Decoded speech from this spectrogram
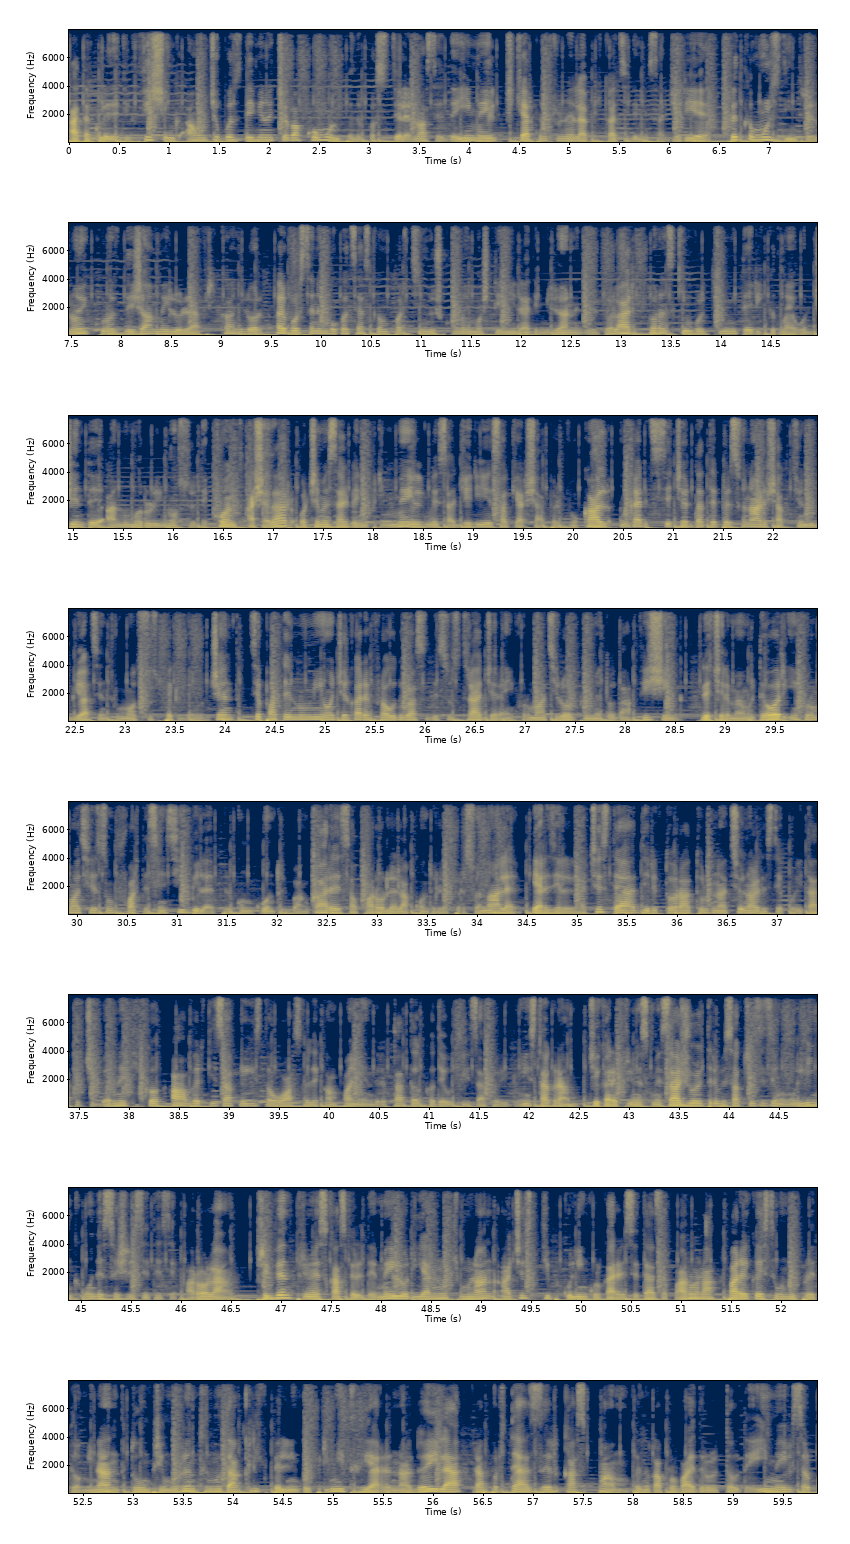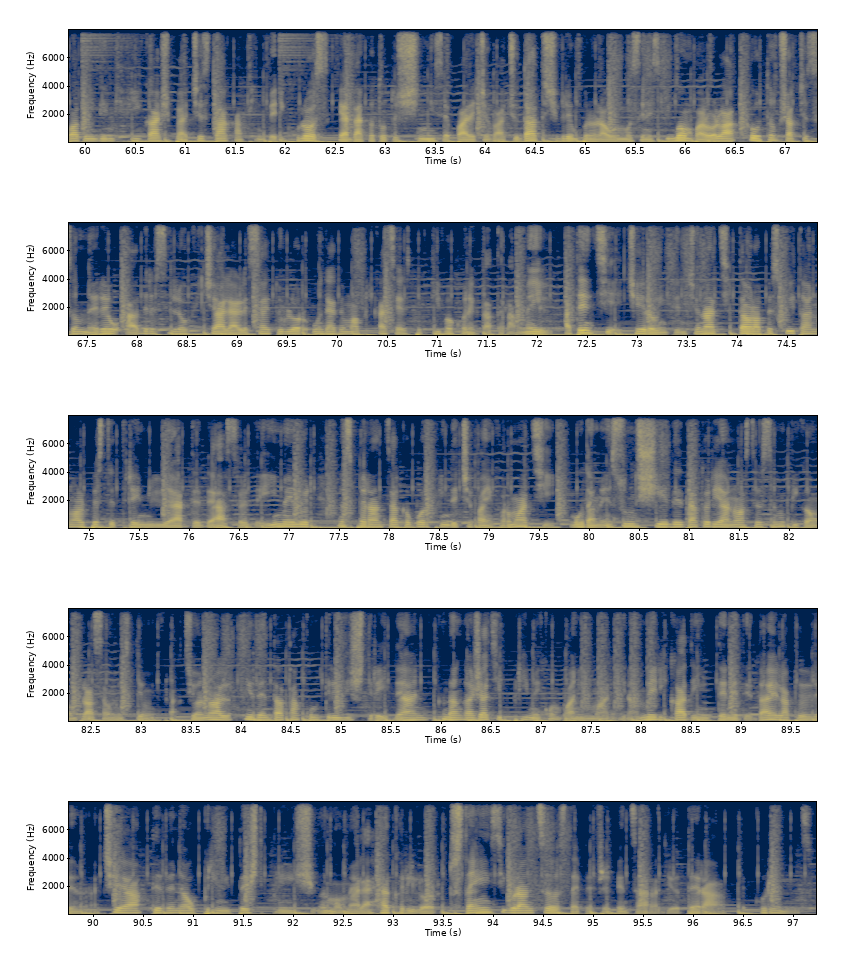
Atacurile de tip phishing au început să devină ceva comun pentru căsuțele noastre de e-mail și chiar pentru unele aplicații de mesagerie. Cred că mulți dintre noi cunosc deja mail-urile africanilor care vor să ne îmbogățească împărțindu-și cu noi moștenirea de milioane de dolari doar în schimbul trimiterii cât mai urgente a numărului nostru de cont. Așadar, orice mesaj venit prin mail, mesagerie sau chiar și apel vocal în care ți se cer date personale și acțiuni dubioase într-un mod suspect de urgent, se poate numi o încercare frauduloasă de sustragere a informațiilor prin metoda phishing. De cele mai multe ori, informațiile sunt foarte sensibile, precum conturi bancare sau parole la conturile personale, iar zilele acestea, Directoratul Național de Securitate Cibernetică a avertizat că există o astfel de campanie îndreptată către utilizatorii de Instagram. Cei care primesc mesajul trebuie să acceseze un link unde să-și reseteze parola. Privent primesc astfel de mail-uri, iar în ultimul an, acest tip cu linkul care resetează parola pare că este unul predominant. Tu, în primul rând, nu da click pe linkul primit, iar în al doilea, raportează-l ca spam, pentru ca providerul tău de e-mail să-l poată identifica și pe acesta ca fiind periculos. Iar dacă totuși ni se pare ceva ciudat și vrem până la urmă să ne schimbăm parola, căutăm și accesăm mereu adresele oficiale ale site-urilor unde avem aplicația respectivă conectată la mail. Atenție, cei rău intenționați dau la pescuit anual peste 3 miliarde de astfel de e-mailuri în speranța că vor prinde ceva informații. Bogdamen sunt și e de datoria noastră să nu picăm în plasa unui sistem infracțional inventat acum 33 de ani, când angajații primei companii mari din America de internet de la pe vremea aceea deveneau primii pești prinși în momealea hackerilor. Tu stai în siguranță, stai pe frecvența Radiotera, pe curând!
